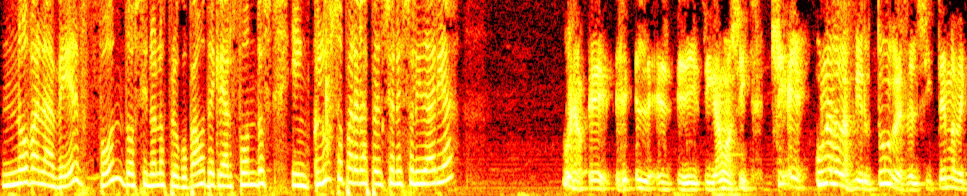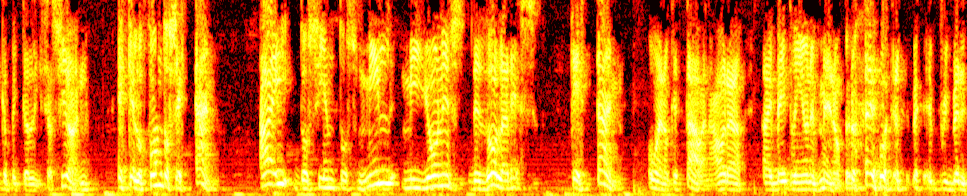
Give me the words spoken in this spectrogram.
no van a haber fondos si no nos preocupamos de crear fondos incluso para las pensiones solidarias. Bueno, eh, eh, digamos así, una de las virtudes del sistema de capitalización es que los fondos están. Hay 200 mil millones de dólares que están, o bueno, que estaban, ahora hay 20 millones menos, pero el primer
